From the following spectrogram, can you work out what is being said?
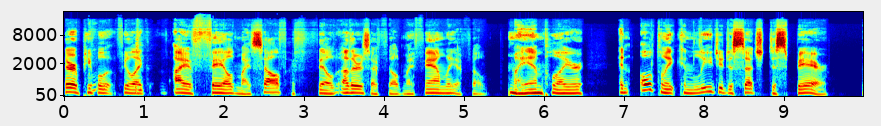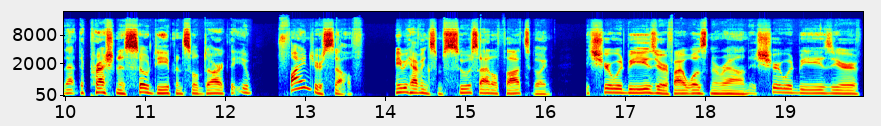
there are people that feel like I have failed myself, I've failed others, I've failed my family, I've failed my employer. And ultimately, it can lead you to such despair. That depression is so deep and so dark that you find yourself maybe having some suicidal thoughts going, it sure would be easier if I wasn't around. It sure would be easier if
